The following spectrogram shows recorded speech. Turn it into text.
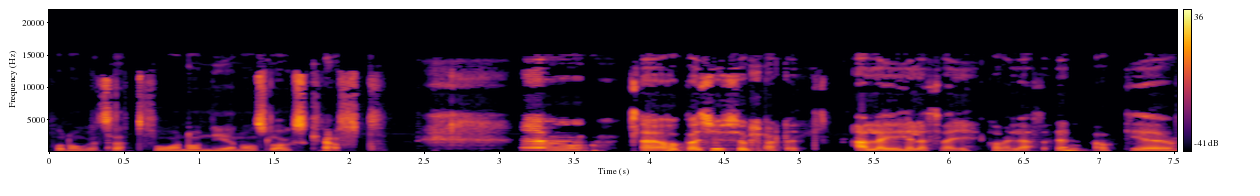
på något sätt får någon genomslagskraft? Um, jag hoppas ju såklart att alla i hela Sverige kommer läsa den. Och, uh,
